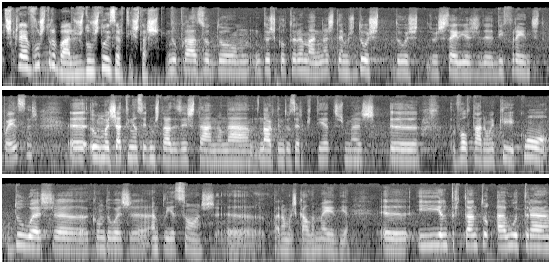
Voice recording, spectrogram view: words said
descreve os trabalhos dos dois artistas. No caso do, do escultor Amândio, nós temos duas, duas, duas séries de, diferentes de peças. Uh, umas já tinham sido mostradas este ano na, na Ordem dos Arquitetos, mas uh, voltaram aqui com duas, uh, com duas ampliações para uma escala média. e, entretanto, a outra,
